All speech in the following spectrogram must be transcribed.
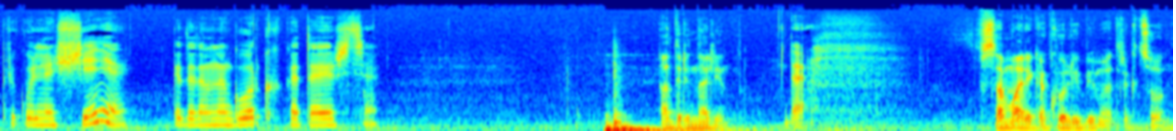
прикольное ощущение, когда там на горках катаешься. Адреналин. Да. В Самаре какой любимый аттракцион?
